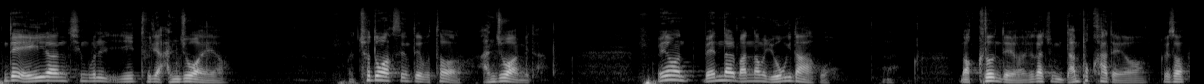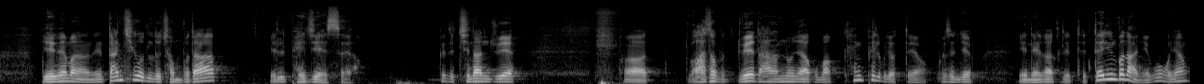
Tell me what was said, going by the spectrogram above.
근데 A라는 친구를 이 둘이 안 좋아해요. 초등학생 때부터 안 좋아합니다. 왜냐면 맨날 만나면 욕이나 하고 막 그런데요. 얘가 좀 난폭하대요. 그래서 얘네만 아니라 딴 친구들도 전부 다 얘를 배제했어요. 근데 지난주에 어, 와서 왜 나 안 노냐고 막 행패를 부렸대요. 그래서 이제 얘네가 그랬대. 때린 건 아니고 그냥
